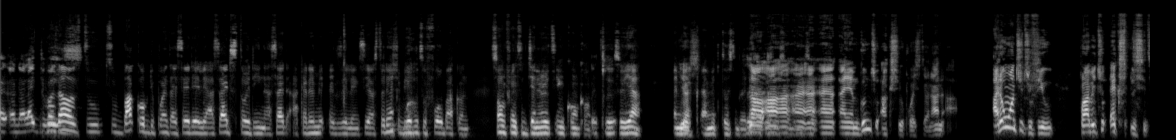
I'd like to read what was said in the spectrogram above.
I, and I like the Because way that was to to back up the point I said earlier. Aside studying, aside academic excellence, yeah, students should be able to fall back on something to generate income. okay. So yeah, I make Yes. I make toast bread. Now, Yeah, I, I, I, I, I am going to ask you a question, and I don't want you to feel probably too explicit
